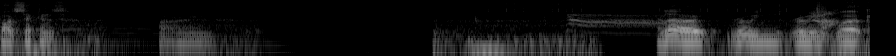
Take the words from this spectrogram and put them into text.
Five seconds. Hello, ruin, ruin work.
